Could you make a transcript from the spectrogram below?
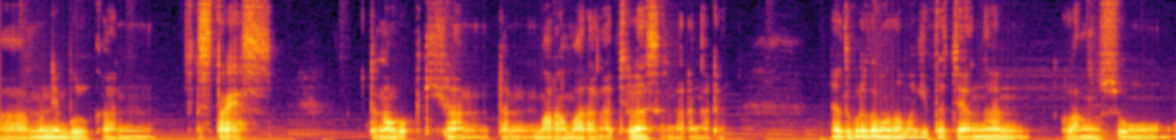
uh, menimbulkan stres. Dan aku pikiran. Dan marah-marah nggak jelas kan kadang-kadang. Nah itu pertama-tama kita jangan langsung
